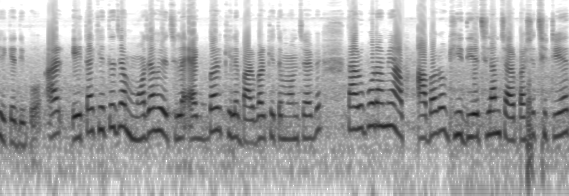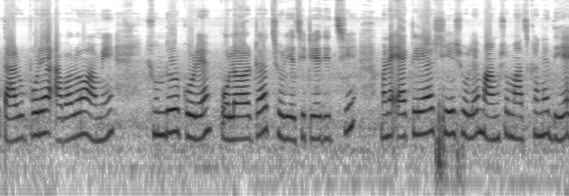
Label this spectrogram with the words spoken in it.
ঢেকে দিব। আর এটা খেতে যা মজা হয়েছিল, একবার খেলে বারবার খেতে মন চাইবে। তার উপর আমি আবারও ঘি দিয়েছিলাম চারপাশে ছিটিয়ে, তার উপরে আবারও আমি সুন্দর করে পোলাওটা ছড়িয়ে ছিটিয়ে দিচ্ছি। মানে এক লেয়ার শেষ হলে মাংস মাঝখানে দিয়ে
